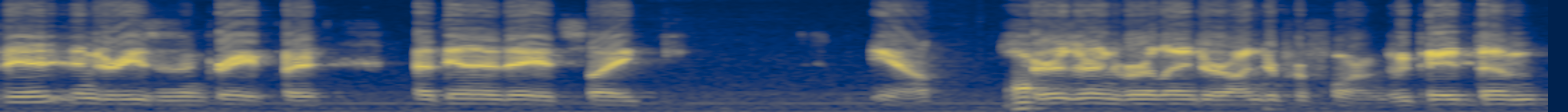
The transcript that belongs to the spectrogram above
the injuries isn't great, but at the end of the day, it's like you know, Uh, Scherzer and Verlander underperformed. We paid them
